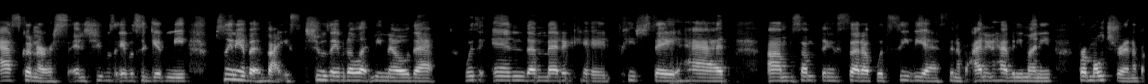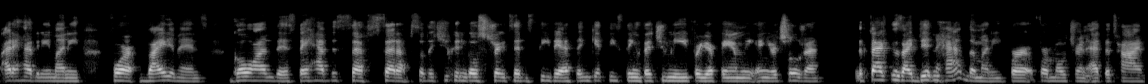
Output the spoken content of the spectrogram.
Ask a Nurse and she was able to give me plenty of advice. She was able to let me know that within the Medicaid, Peach State had um, something set up with CVS. And if I didn't have any money for Motrin, if I didn't have any money for vitamins, go on this. They have this stuff set up so that you can go straight to the CVS and get these things that you need for your family and your children. The fact is I didn't have the money for, for Motrin at the time.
